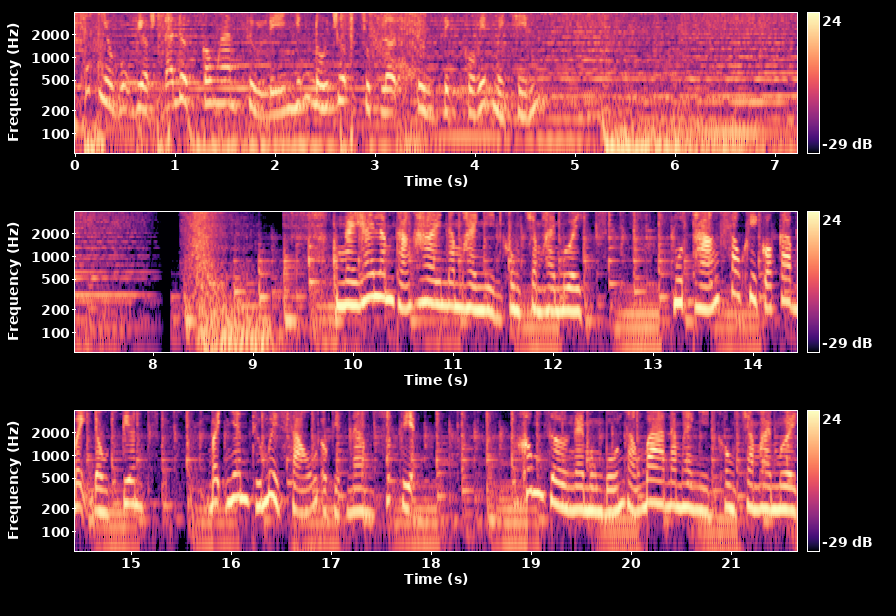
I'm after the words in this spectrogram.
Rất nhiều vụ việc đã được công an xử lý những đối tượng trục lợi từ dịch COVID-19. Ngày 25 tháng 2 năm 2020, một tháng sau khi có ca bệnh đầu tiên, bệnh nhân thứ 16 ở Việt Nam xuất viện. 0 giờ ngày 4 tháng 3 năm 2020,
